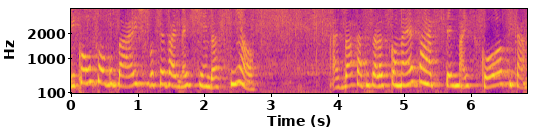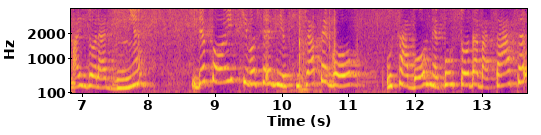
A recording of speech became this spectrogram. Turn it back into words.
E com o fogo baixo, você vai mexendo assim, ó. As batatas, elas começam a ter mais cor, ficar mais douradinha. E depois que você viu que já pegou o sabor, né, por toda a batata,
